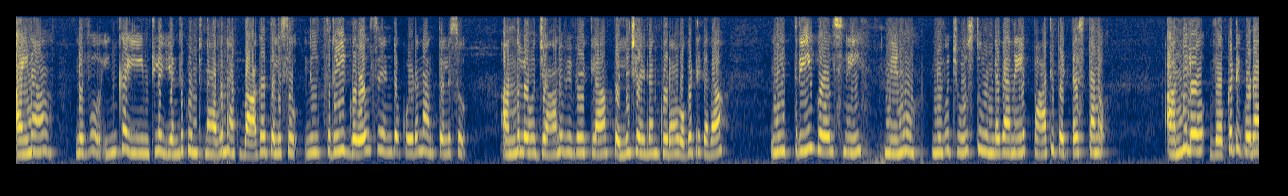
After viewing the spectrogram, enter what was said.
అయినా నువ్వు ఇంకా ఈ ఇంట్లో ఎందుకుంటున్నావో నాకు బాగా తెలుసు. నీ త్రీ గోల్స్ ఏంటో కూడా నాకు తెలుసు. అందులో జాను వివేక్లా పెళ్ళి చేయడం కూడా ఒకటి కదా? నీ త్రీ గోల్స్ని నేను నువ్వు చూస్తూ ఉండగానే పాతి పెట్టేస్తాను. అందులో ఒకటి కూడా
